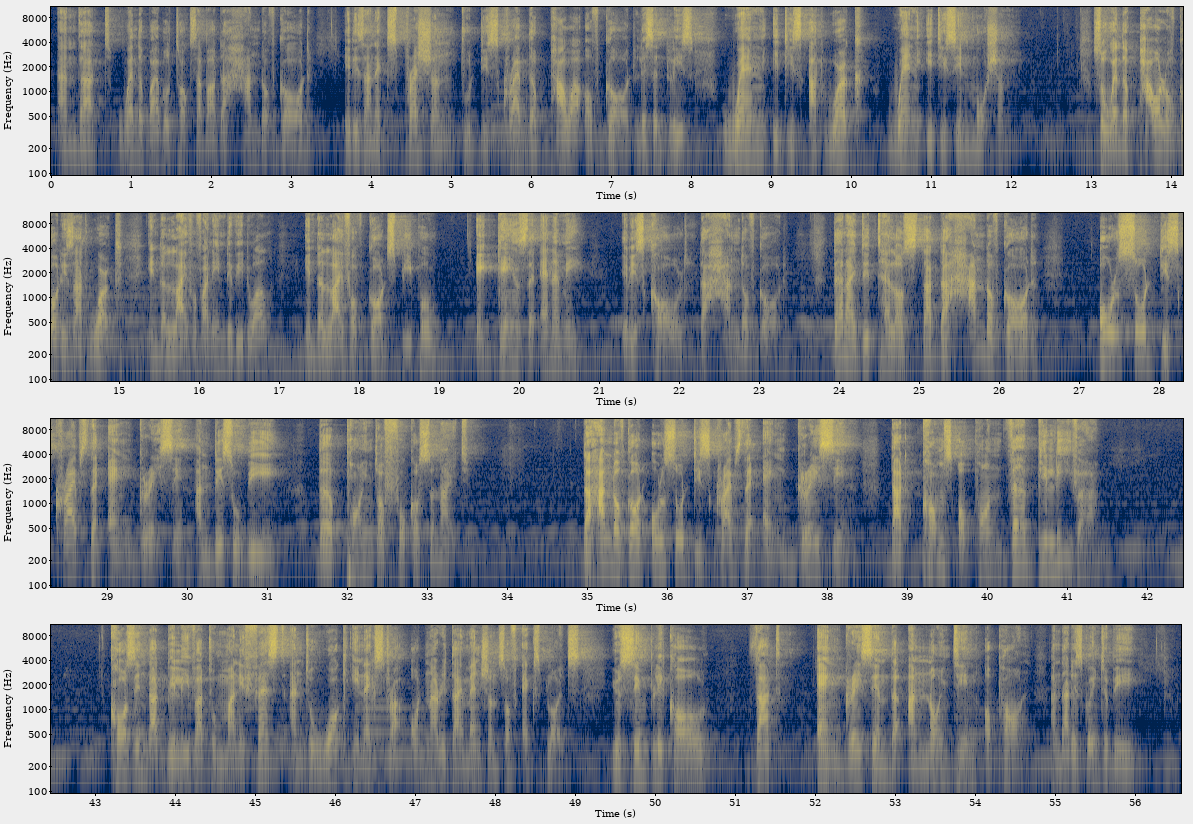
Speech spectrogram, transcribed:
And that when the Bible talks about the hand of God, it is an expression to describe the power of God. Listen, please, when it is at work, when it is in motion. So, when the power of God is at work in the life of an individual, in the life of God's people, against the enemy, it is called the hand of God. Then I did tell us that the hand of God also describes the engracing, and this will be the point of focus tonight. The hand of God also describes the engracing that comes upon the believer, causing that believer to manifest and to walk in extraordinary dimensions of exploits. You simply call that engracing the anointing upon, and that is going to be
